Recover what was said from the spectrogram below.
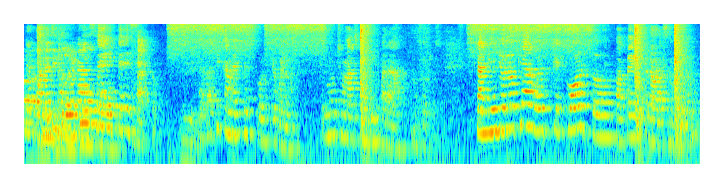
Le pones aceitito de algún aceite, exacto. Muy bien. O sea, básicamente es porque, bueno, es mucho más fácil para nosotros. También yo lo que hago es que corto papel, pero ahora se me olvidó.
